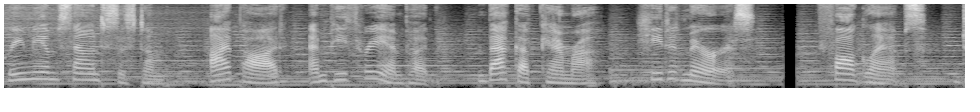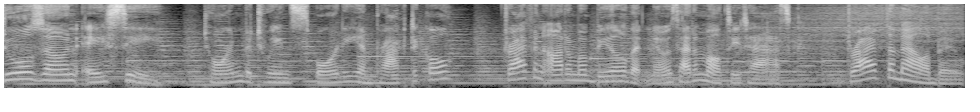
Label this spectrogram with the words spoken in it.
premium sound system, iPod, MP3 input, backup camera, heated mirrors, fog lamps, dual zone AC, torn between sporty and practical? Drive an automobile that knows how to multitask. Drive the Malibu.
